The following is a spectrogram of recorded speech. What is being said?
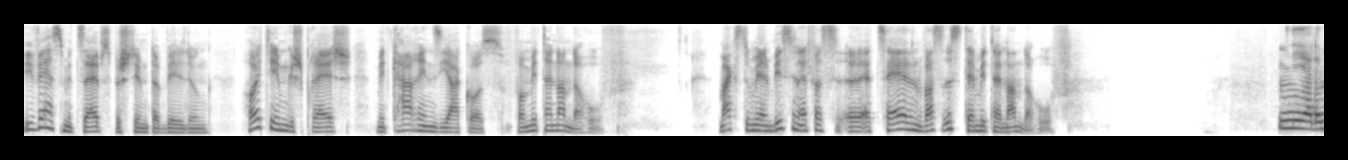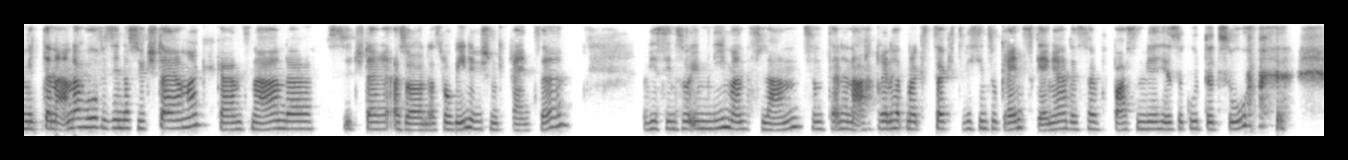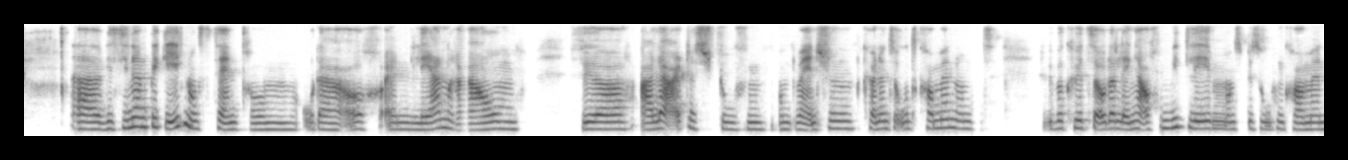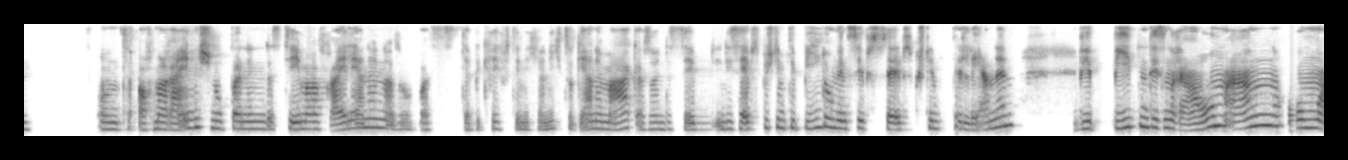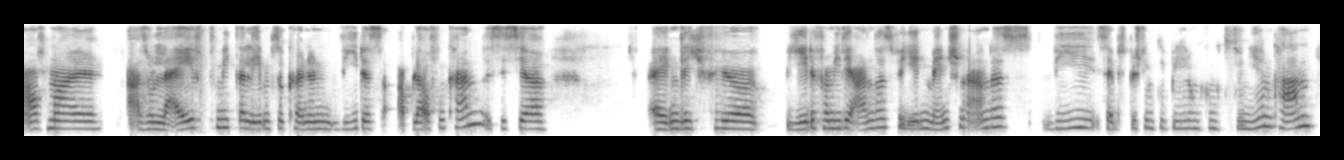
Wie wär's mit selbstbestimmter Bildung? Heute im Gespräch mit Karin Siakos vom Miteinanderhof. Magst du mir ein bisschen etwas äh, erzählen? Was ist der Miteinanderhof? Ja, der Miteinanderhof ist in der Südsteiermark, ganz nah an der Südsteier, also an der slowenischen Grenze. Wir sind so im Niemandsland und eine Nachbarin hat mal gesagt, wir sind so Grenzgänger, deshalb passen wir hier so gut dazu. Äh, wir sind ein Begegnungszentrum oder auch ein Lernraum für alle Altersstufen und Menschen können zu uns kommen und über kürzer oder länger auch mitleben, uns besuchen kommen und auch mal reinschnuppern in das Thema Freilernen, also was der Begriff, den ich ja nicht so gerne mag, also in, das, in die selbstbestimmte Bildung, in selbst, selbstbestimmte Lernen. Wir bieten diesen Raum an, um auch mal also live miterleben zu können, wie das ablaufen kann. Es ist ja eigentlich für jede Familie anders, für jeden Menschen anders, wie selbstbestimmte Bildung funktionieren kann.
